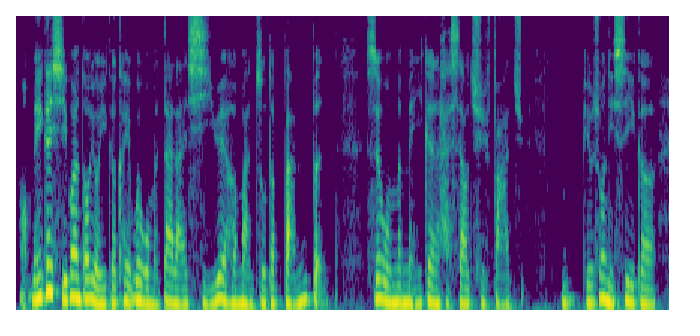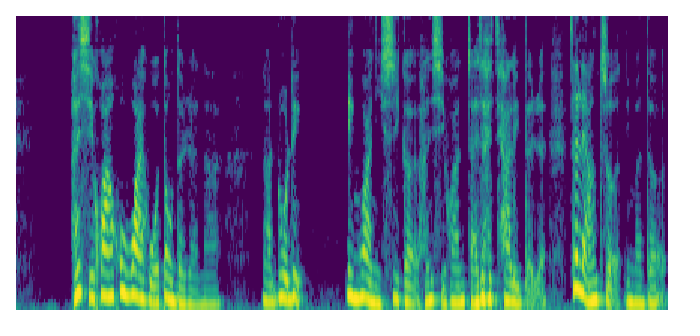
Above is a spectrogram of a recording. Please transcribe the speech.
好，每一个习惯都有一个可以为我们带来喜悦和满足的版本，所以我们每一个人还是要去发掘。嗯，比如说你是一个很喜欢户外活动的人啊，那若令另外你是一个很喜欢宅在家里的人，这两者你们的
